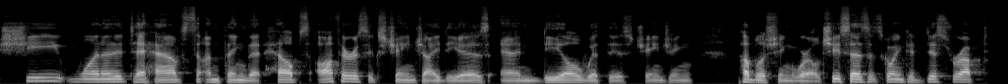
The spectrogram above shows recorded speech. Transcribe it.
she wanted to have something that helps authors exchange ideas and deal with this changing publishing world. She says it's going to disrupt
